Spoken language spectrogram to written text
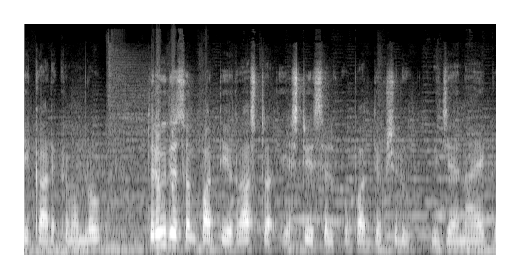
ఈ కార్యక్రమంలో తెలుగుదేశం పార్టీ రాష్ట్ర ఎస్టీ సెల్ ఉపాధ్యక్షులు విజయనాయక్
